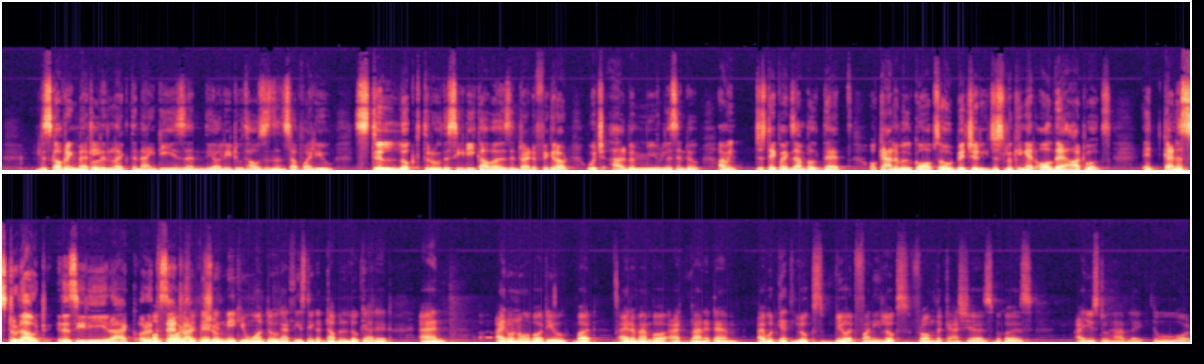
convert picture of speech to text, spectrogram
discovering metal in like the 90s and the early 2000s and stuff. While you still looked through the CD covers and tried to figure out which album you listened to. I mean, just take for example Death or Cannibal Corpse or Obituary. Just looking at all their artworks, it kind of stood out in a CD rack or a of cassette course rack it for did sure. and make you want to at least take a double look at it and i don't know about you but i remember at planet m i would get looks weird funny looks from the cashiers because i used to have like two or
